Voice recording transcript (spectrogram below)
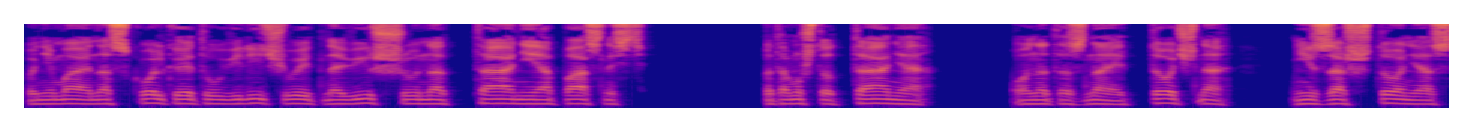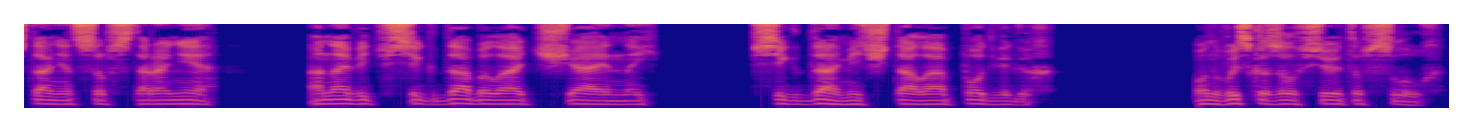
понимая, насколько это увеличивает нависшую над Таней опасность. Потому что Таня, он это знает точно, ни за что не останется в стороне. Она ведь всегда была отчаянной, всегда мечтала о подвигах. Он высказал все это вслух.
